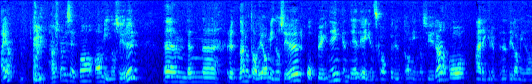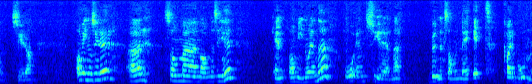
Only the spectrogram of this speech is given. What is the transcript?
Heia. Her skal vi se på aminosyrer. Eh, Den eh, runden her tar vi aminosyrer, oppbygning, en del egenskaper rundt aminosyra og R-gruppene til aminosyra. Aminosyrer er, som eh, navnet sier, en aminoende og en syreende bundet sammen med ett karbon.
